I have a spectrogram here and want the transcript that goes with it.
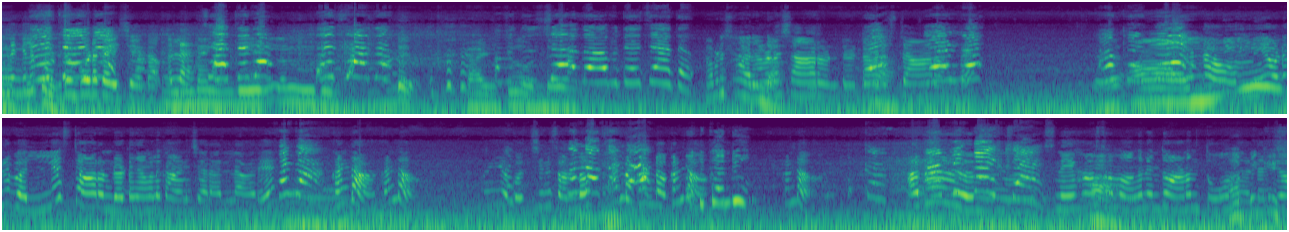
എന്തെങ്കിലും ഫുഡും കൂടെ കഴിച്ചേക്കാം അല്ലേ? അവിടെ സ്റ്റാറുണ്ട് കേട്ടോ സ്റ്റാറുണ്ട്. അമ്മി അവിടെ ഒരു വലിയ സ്റ്റാർ ഉണ്ട് കേട്ടോ ഞങ്ങൾ കാണിച്ചു തരാം എല്ലാവരെ. കണ്ടോ? കണ്ടോ? അയ്യോ കൊച്ചിന് സന്തോഷം. കണ്ടോ? കണ്ടോ കണ്ടോ. കണ്ടോ? അത് സ്നേഹാശ്രമോ അങ്ങനെ എന്തോ ആണെന്ന് തോന്നുന്നു എനിക്ക്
